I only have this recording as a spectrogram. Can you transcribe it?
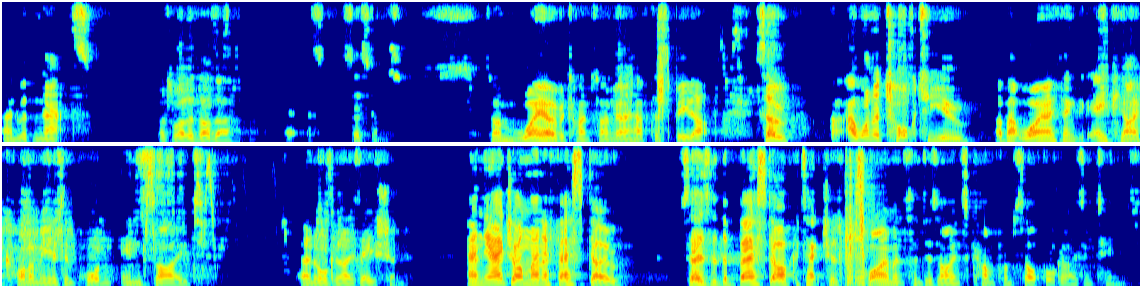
and with NATS, as well as other uh, systems. So I'm way over time, so I'm going to have to speed up. So I want to talk to you about why I think the API economy is important inside an organization. And the Agile Manifesto says that the best architectures, requirements, and designs come from self-organizing teams.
